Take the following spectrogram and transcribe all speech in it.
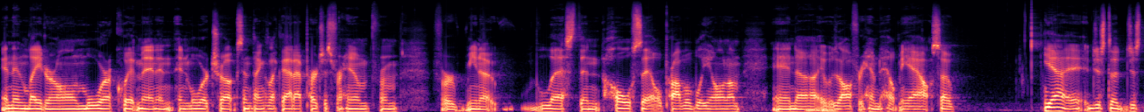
And then later on, more equipment and, and more trucks and things like that I purchased for him from for you know less than wholesale probably on them, and uh, it was all for him to help me out. So yeah, it, just a just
